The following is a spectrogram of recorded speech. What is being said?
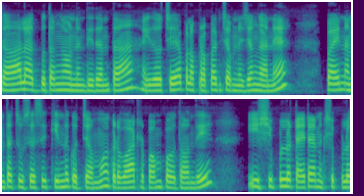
చాలా అద్భుతంగా ఉన్నింది ఇదంతా. ఇదో చేపల ప్రపంచం నిజంగానే. పైన అంతా చూసేసి కిందకు వచ్చాము ఇక్కడ వాటర్ పంప్ అవుతోంది. ఈ షిప్లో టైటానిక్ షిప్లో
